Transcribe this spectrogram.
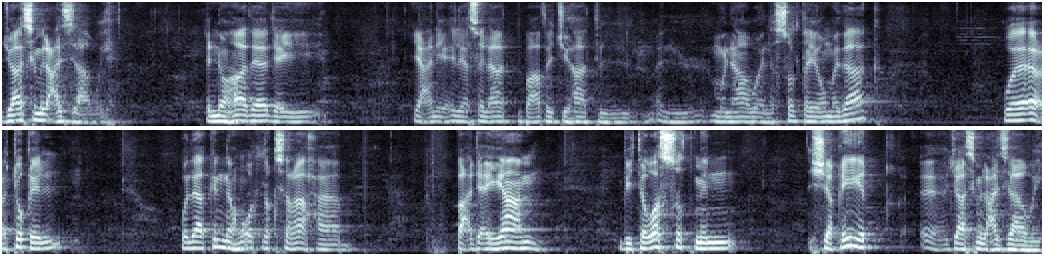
جاسم العزاوي. إنه هذا دي يعني إلى صلات ببعض الجهات المناوئه للسلطة يوم ذاك واعتقل ولكنه أطلق سراحة بعد أيام بتوسط من شقيق آه، جاسم العزاوي.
